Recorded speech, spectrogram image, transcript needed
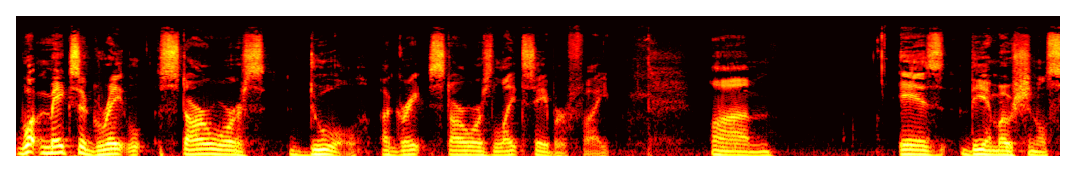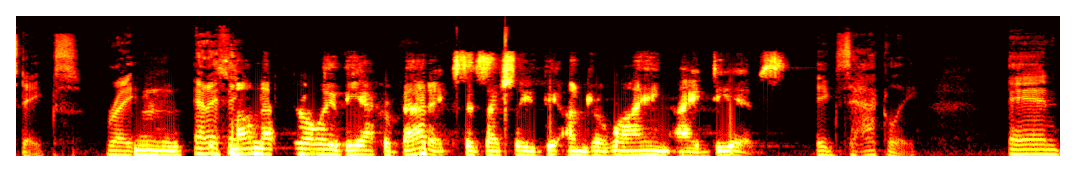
what makes a great Star Wars duel, a great Star Wars lightsaber fight, um, is the emotional stakes, right? Mm-hmm. And it's I think not necessarily the acrobatics; it's actually the underlying ideas. Exactly. And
